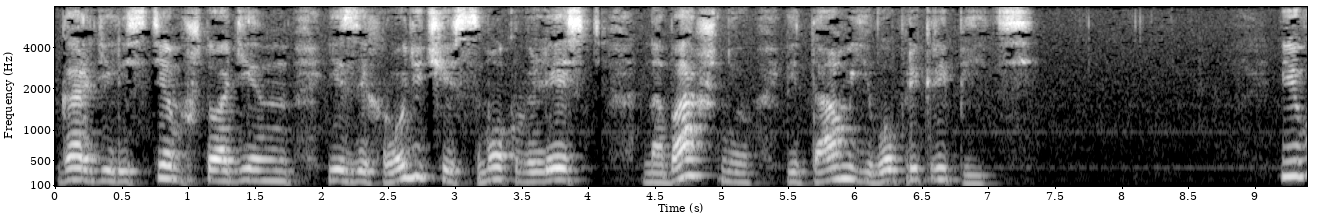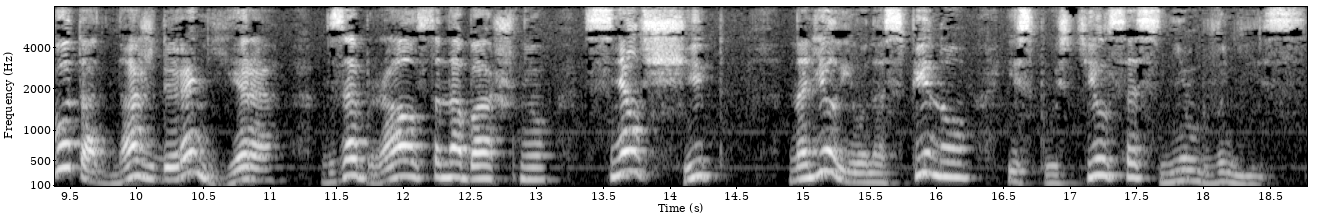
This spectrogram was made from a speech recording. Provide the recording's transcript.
гордились тем, что один из их родичей смог влезть на башню и там его прикрепить. И вот однажды Раньера взобрался на башню, снял щит, надел его на спину и спустился с ним вниз.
